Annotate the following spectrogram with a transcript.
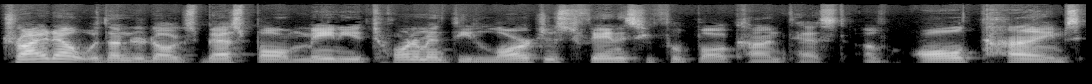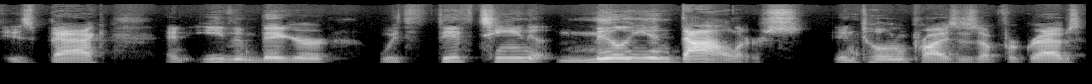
Try it out with Underdog's Best Ball Mania tournament. The largest fantasy football contest of all times is back and even bigger with $15 million in total prizes up for grabs,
